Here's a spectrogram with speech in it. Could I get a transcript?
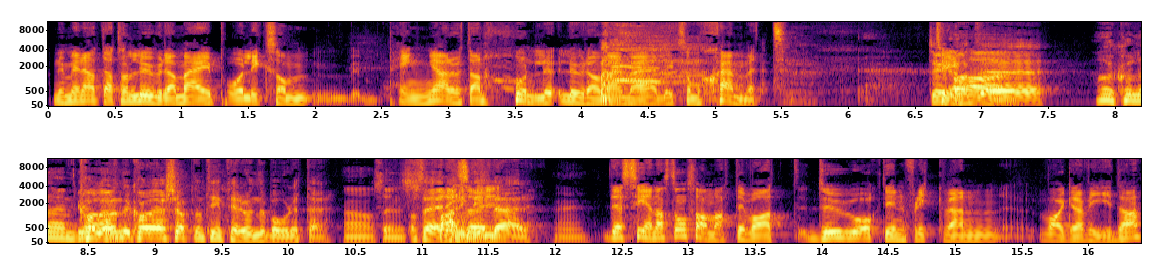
Nu menar jag inte att hon lurar mig på liksom pengar, utan hon lu- lurar mig med liksom skämt. Typ Typ. att, eh, Ja, kolla en björn. kolla, under, kolla, jag köpte någonting till er under bordet där. Ja, och, sen Och så är det Alltså, ingenting där. Det senaste hon sa Matti var att du och din flickvän var gravida.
